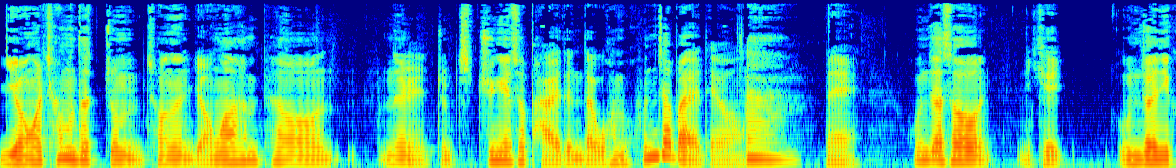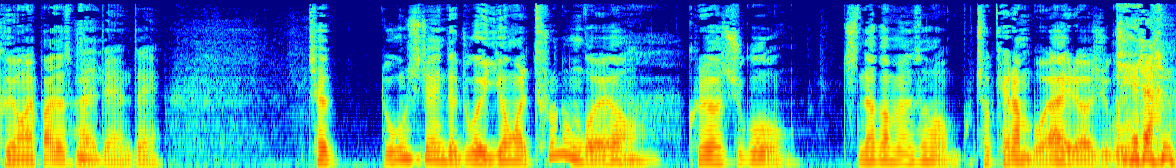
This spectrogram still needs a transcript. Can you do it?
이 영화 처음부터 좀 저는 영화 한 편을 좀 집중해서 봐야 된다고 하면 혼자 봐야 돼요. 아. 네. 혼자서 이렇게 온전히 그 영화에 빠져서 봐야 네. 되는데, 제가 녹음실에 있는데 누가 이 영화를 틀어놓은 거예요. 아. 그래가지고 지나가면서 저 계란 뭐야? 이래가지고 계란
